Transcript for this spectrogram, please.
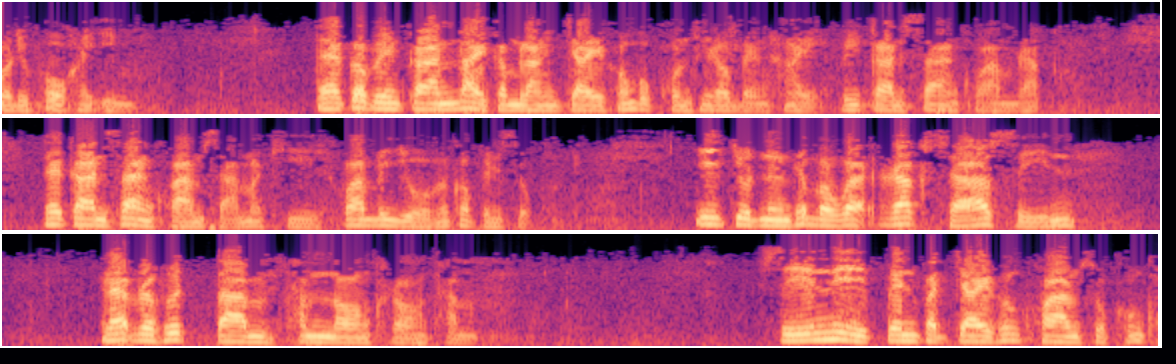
บริโภคให้อิ่ม แต่ก็เป็นการได้กำลังใจของบุคคลที่เราแบ่งให้ เป็นการสร้างความรัก และการสร้างความสามัคคี ความเป็นอยู่มันก็เป็นสุข อีกจุดหนึ่งที่บอกว่ารักษาศีลและประพฤติ ตามทำนองครองธรรม ศีลนี่เป็นปัจจัยของความสุขของค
